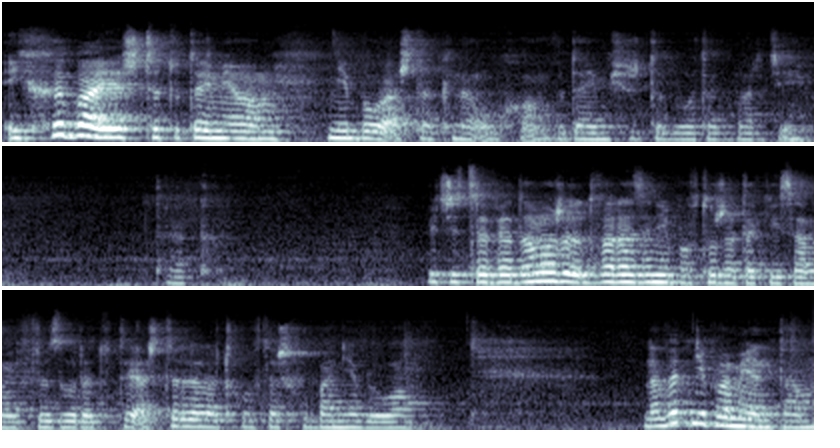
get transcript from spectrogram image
I chyba jeszcze tutaj miałam, nie było aż tak na ucho. Wydaje mi się, że to było tak bardziej. Tak. Wiecie co, wiadomo, że dwa razy nie powtórzę takiej samej fryzury. Tutaj aż tyle loczków też chyba nie było. Nawet nie pamiętam.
